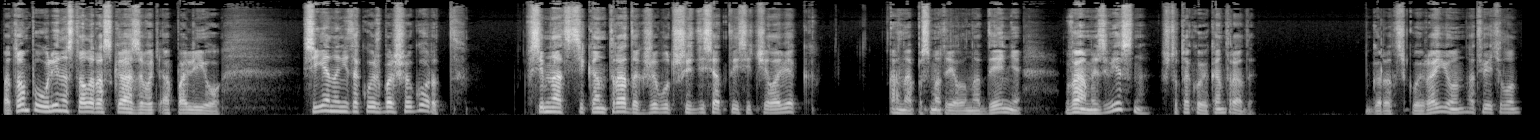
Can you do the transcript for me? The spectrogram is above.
Потом Паулина стала рассказывать о Палио. Сиена не такой уж большой город. В 17 контрадах живут 60 тысяч человек. Она посмотрела на Дэнни. «Вам известно, что такое контрада?» «Городской район», — ответил он.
